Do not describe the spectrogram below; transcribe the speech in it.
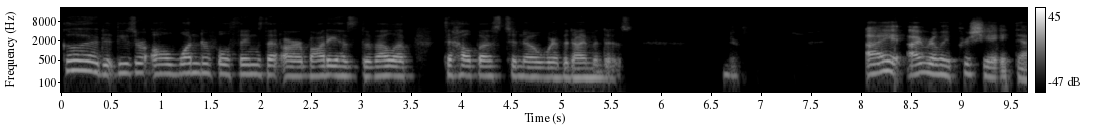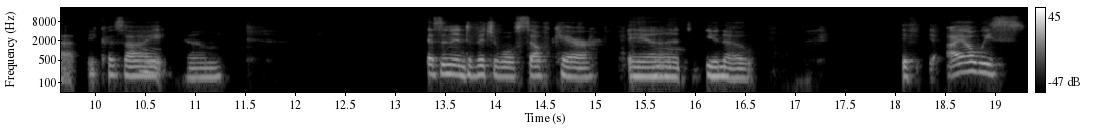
good. These are all wonderful things that our body has developed to help us to know where the diamond is. I I really appreciate that because I mm. am as an individual self-care and mm. you know if I always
